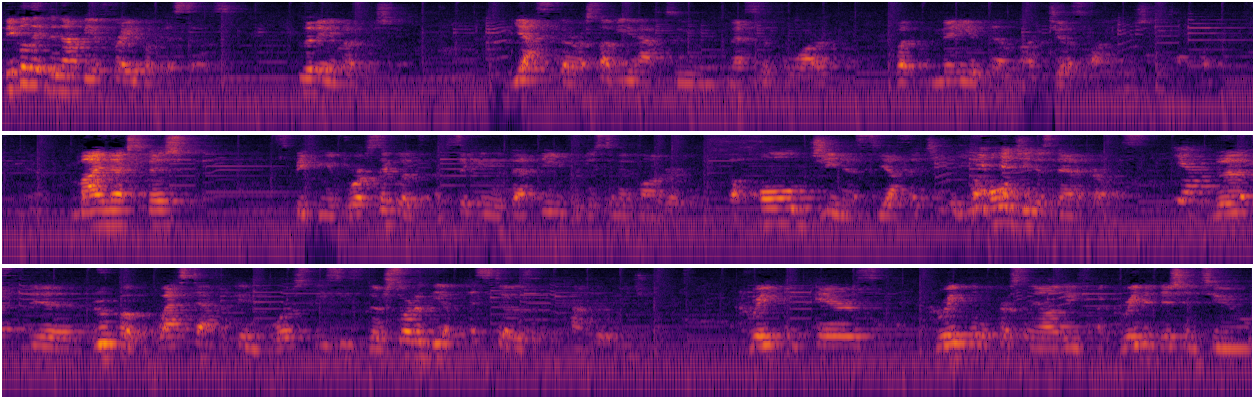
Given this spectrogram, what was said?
People need to not be afraid of Apistos living in West Michigan. Yes, there are some you have to mess with the water, but many of them are just fine My next fish, speaking of dwarf cichlids, I'm sticking with that theme for just a minute longer. The whole genus, yes I cheated, the whole genus Nanochromis. Yeah. That's the group of West African dwarf species. They're sort of the apistos of the Congo region. Great in pairs, great little personalities, a great addition to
